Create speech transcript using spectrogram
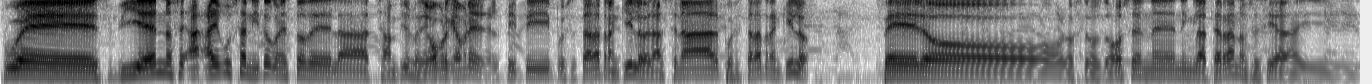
Pues bien, no sé, hay gusanito con esto de la Champions, lo digo porque, hombre, el City pues estará tranquilo, el Arsenal pues estará tranquilo, pero los otros dos en, Inglaterra no sé si hay,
